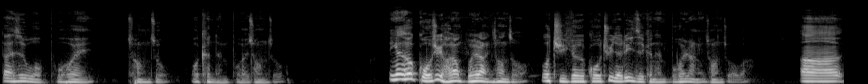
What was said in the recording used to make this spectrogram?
但是我不会创作。我可能不会创作，应该说国剧好像不会让你创作。我举个国剧的例子，可能不会让你创作吧。呃，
